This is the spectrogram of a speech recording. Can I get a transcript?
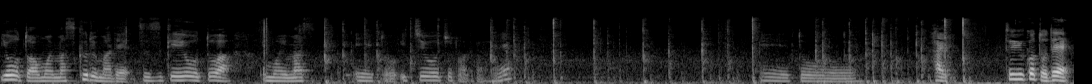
ようとは思います。来るまで続けようとは思います。えっ、ー、と、一応ちょっと待ってくださいね。えっ、ー、と、はい。ということで、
